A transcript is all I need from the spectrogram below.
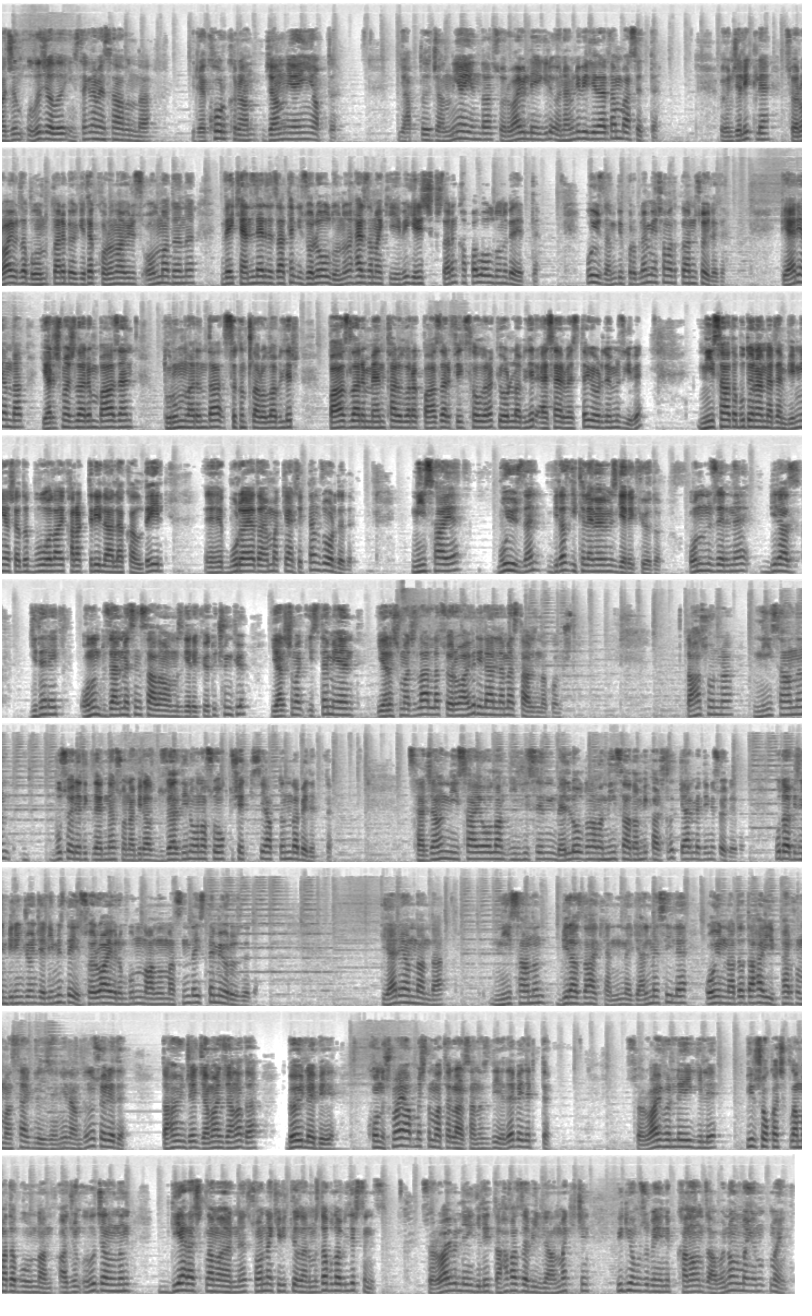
Acun Ilıcalı Instagram hesabında rekor kıran canlı yayın yaptı. Yaptığı canlı yayında Survivor ile ilgili önemli bilgilerden bahsetti. Öncelikle Survivor'da bulundukları bölgede koronavirüs olmadığını ve kendileri de zaten izole olduğunu, her zamanki gibi giriş çıkışların kapalı olduğunu belirtti. Bu yüzden bir problem yaşamadıklarını söyledi. Diğer yandan yarışmacıların bazen durumlarında sıkıntılar olabilir. Bazıları mental olarak, bazıları fiziksel olarak yorulabilir. Eser West'te gördüğümüz gibi. Nisa da bu dönemlerden birini yaşadı. Bu olay karakteriyle alakalı değil. Ee, buraya dayanmak gerçekten zor dedi. Nisa'ya bu yüzden biraz itelememiz gerekiyordu. Onun üzerine biraz giderek onun düzelmesini sağlamamız gerekiyordu. Çünkü yarışmak istemeyen yarışmacılarla Survivor ilerlemez tarzında konuştu. Daha sonra Nisa'nın bu söylediklerinden sonra biraz düzeldiğini ona soğuk duş etkisi yaptığını da belirtti. Sercan'ın Nisa'ya olan ilgisinin belli olduğunu ama Nisa'dan bir karşılık gelmediğini söyledi. Bu da bizim birinci önceliğimiz değil. Survivor'ın bunun anılmasını da istemiyoruz dedi. Diğer yandan da Nisa'nın biraz daha kendine gelmesiyle oyunlarda daha iyi performans sergileyeceğine inandığını söyledi. Daha önce Cemal Can'a da böyle bir konuşma yapmıştım hatırlarsanız diye de belirtti. Survivor ile ilgili birçok açıklamada bulunan Acun Ilıcalı'nın diğer açıklamalarını sonraki videolarımızda bulabilirsiniz. Survivor ile ilgili daha fazla bilgi almak için videomuzu beğenip kanalımıza abone olmayı unutmayın.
